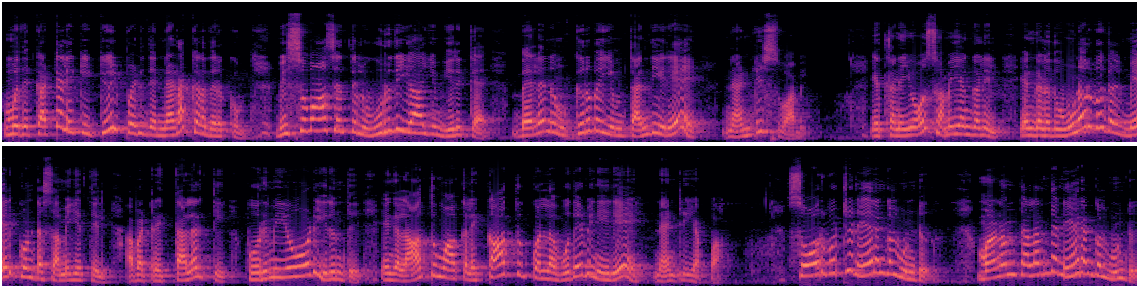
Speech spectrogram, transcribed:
உமது கட்டளைக்கு கீழ்ப்பணிந்து நடக்கிறதற்கும் விசுவாசத்தில் உறுதியாயும் இருக்க பலனும் கிருபையும் தந்தீரே. நன்றி சுவாமி. எத்தனையோ சமயங்களில் எங்களது உணர்வுகள் மேற்கொண்ட சமயத்தில் அவற்றை தளர்த்தி பொறுமையோடு இருந்து எங்கள் ஆத்துமாக்களை காத்துக்கொள்ள உதவினீரே. நன்றி அப்பா. சோர்வற்ற நேரங்கள் உண்டு. மனம் தளர்ந்த நேரங்கள் உண்டு.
